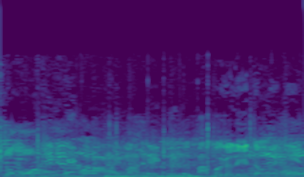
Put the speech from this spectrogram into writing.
Gusto ko. Uy, baka kay mga technical papagalitan ko ito.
